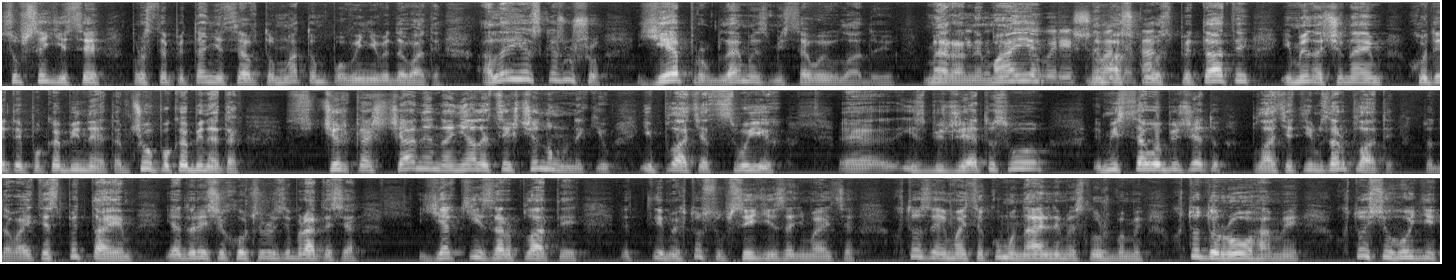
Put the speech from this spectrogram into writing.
Субсидії це просте питання, це автоматом повинні видавати. Але я скажу, що є проблеми з місцевою владою. Мера і немає, нема з кого спитати, і ми починаємо ходити по кабінетам. Чого по кабінетах? Черкащани наняли цих чиновників і платять своїх е, із бюджету свого місцевого бюджету, платять їм зарплати. То давайте спитаємо. Я, до речі, хочу розібратися. Які зарплати тими, хто субсидії займається, хто займається комунальними службами, хто дорогами, хто сьогодні.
